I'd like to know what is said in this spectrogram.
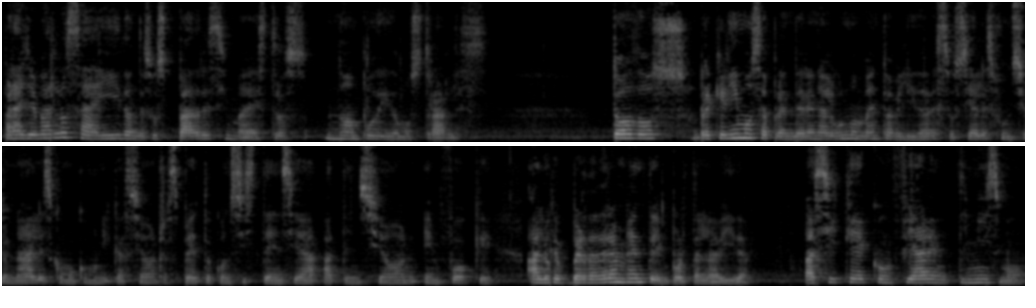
para llevarlos ahí donde sus padres y maestros no han podido mostrarles. Todos requerimos aprender en algún momento habilidades sociales funcionales como comunicación, respeto, consistencia, atención, enfoque, a lo que verdaderamente importa en la vida. Así que confiar en ti mismo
